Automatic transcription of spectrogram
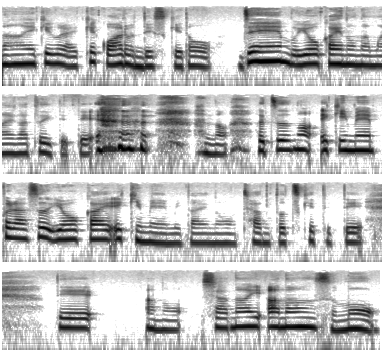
何駅ぐらい結構あるんですけど全部妖怪の名前がついてて。あの普通の駅名プラス妖怪駅名みたいのをちゃんとつけてて。であの車内アナウンスも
